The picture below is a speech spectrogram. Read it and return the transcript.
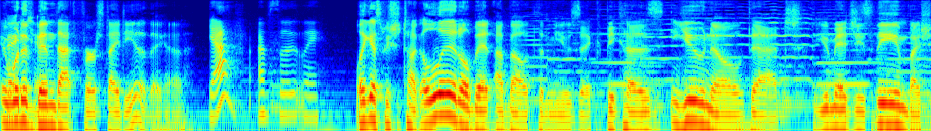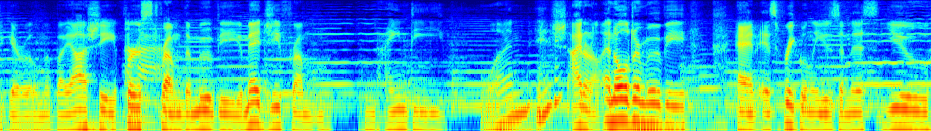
Very would have true. been that first idea they had. yeah, absolutely. Well, I guess we should talk a little bit about the music because you know that Yumeji's theme by Shigeru Umebayashi, 1st Uh-huh. from the movie Yumeji from 91 ish? I don't know, an older movie, and is frequently used in this. You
